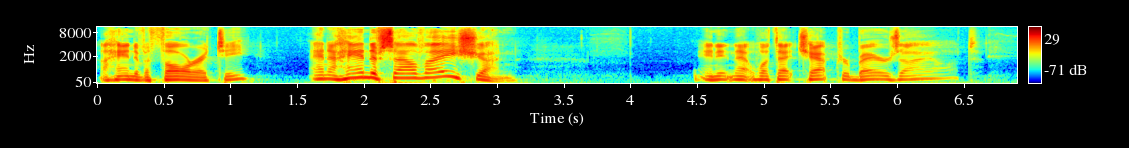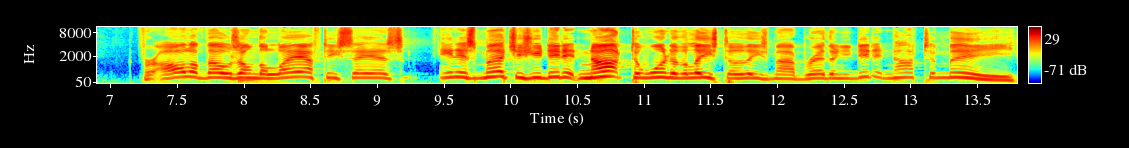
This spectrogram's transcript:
a hand of authority, and a hand of salvation. And isn't that what that chapter bears out? For all of those on the left, he says, Inasmuch as you did it not to one of the least of these, my brethren, you did it not to me.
